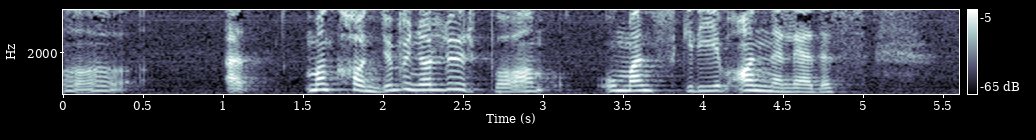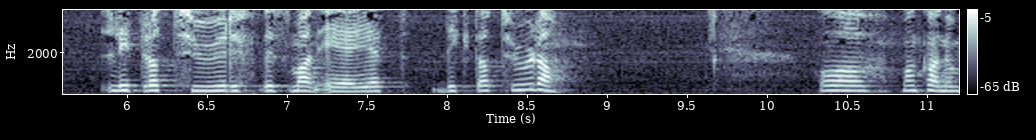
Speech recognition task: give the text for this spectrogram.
Og, jeg, man kan jo begynne å lure på om man skriver annerledes litteratur hvis man er i et diktatur. da. Og man kan jo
